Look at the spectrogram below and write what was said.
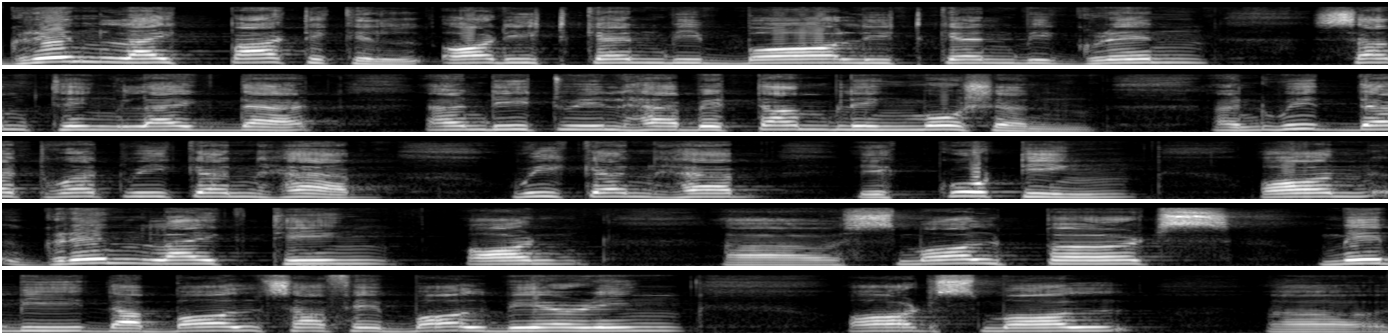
grain like particle or it can be ball, it can be grain something like that and it will have a tumbling motion and with that what we can have? We can have a coating on grain like thing on uh, small parts maybe the balls of a ball bearing or small uh,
